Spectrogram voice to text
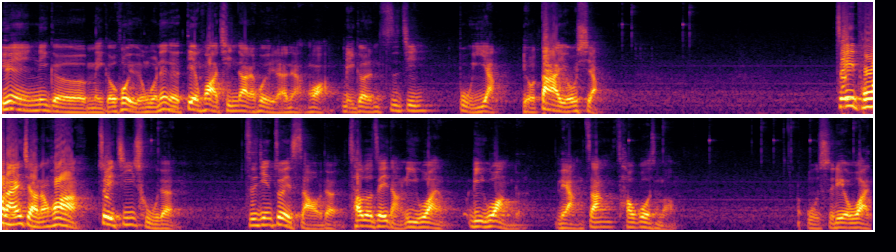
因为那个每个会员，我那个电话清单的会员来讲的话，每个人资金不一样，有大有小。这一波来讲的话，最基础的资金最少的，操作这一档利旺利旺的。两张超过什么？五十六万，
